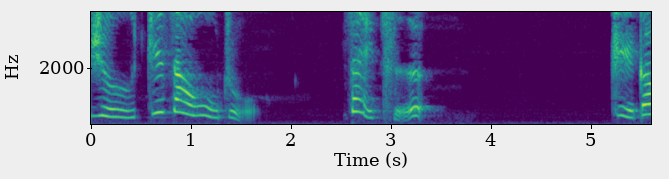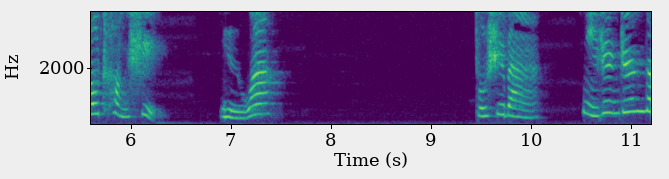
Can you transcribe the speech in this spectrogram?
汝之造物主，在此。至高创世，女娲。不是吧？你认真的？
